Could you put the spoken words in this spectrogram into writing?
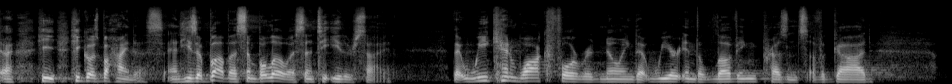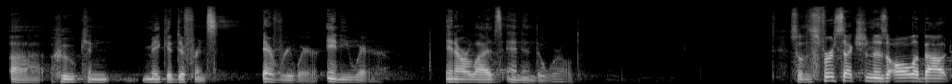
he, he goes behind us and he's above us and below us and to either side. That we can walk forward knowing that we are in the loving presence of a God uh, who can make a difference everywhere, anywhere, in our lives and in the world. So, this first section is all about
